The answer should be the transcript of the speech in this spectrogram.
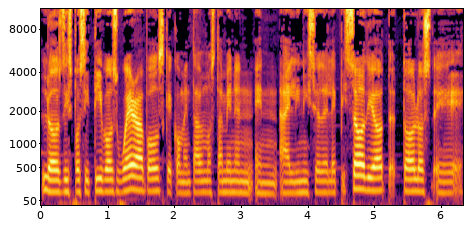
los dispositivos wearables que comentábamos también en, en al inicio del episodio, todos los eh,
